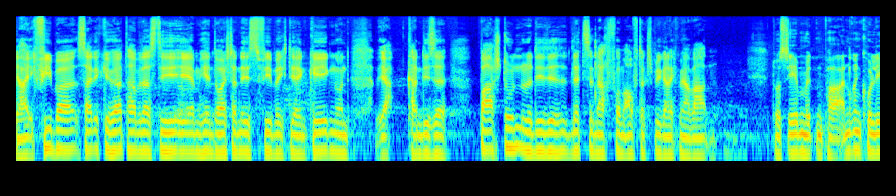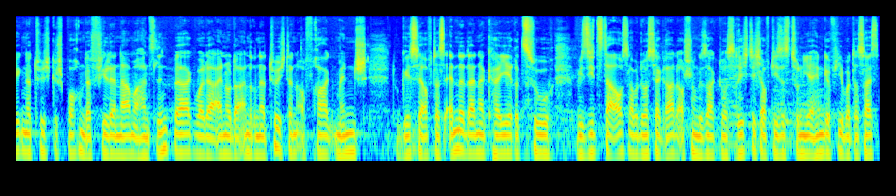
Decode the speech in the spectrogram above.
ja, ich fieber, seit ich gehört habe, dass die EM hier in Deutschland ist, fieber ich dir entgegen und ja, kann diese paar Stunden oder die letzte Nacht vor dem Auftaktspiel gar nicht mehr erwarten. Du hast eben mit ein paar anderen Kollegen natürlich gesprochen, da fiel der Name Hans Lindberg, weil der eine oder andere natürlich dann auch fragt, Mensch, du gehst ja auf das Ende deiner Karriere zu, wie sieht es da aus? Aber du hast ja gerade auch schon gesagt, du hast richtig auf dieses Turnier hingefiebert. Das heißt,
